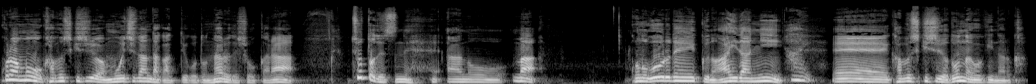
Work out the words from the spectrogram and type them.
これはもう株式市場はもう一段高っていうことになるでしょうから、ちょっとですね、あの、まあ、このゴールデンウィークの間に、はい、えー、株式市場どんな動きになるか。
